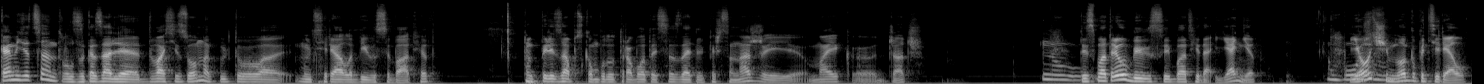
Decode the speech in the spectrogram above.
Comedy Central заказали два сезона культового мультсериала Бивис и Батхед. Перед запуском будут работать создатель персонажей Майк э, Джадж. Ну, Ты смотрел Бивис и Батхеда? Я нет. о, Я боже очень много потерял.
